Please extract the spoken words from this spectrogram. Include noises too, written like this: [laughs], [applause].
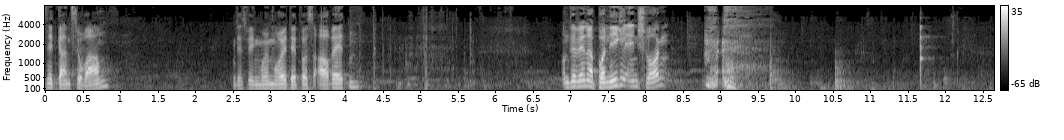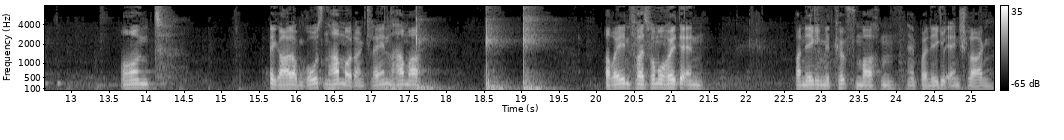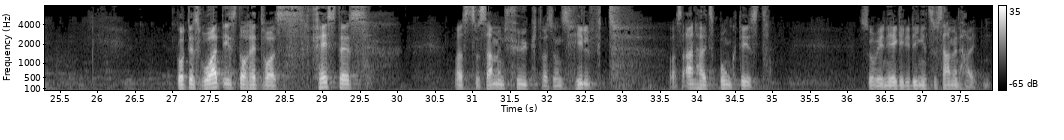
ist nicht ganz so warm. Deswegen wollen wir heute etwas arbeiten. Und wir werden ein paar Nägel einschlagen. Und egal ob einen großen Hammer oder einen kleinen Hammer. Aber jedenfalls wollen wir heute ein paar Nägel mit Köpfen machen, ein paar Nägel einschlagen. Gottes Wort ist doch etwas Festes, was zusammenfügt, was uns hilft, was Anhaltspunkt ist, so wie Nägel die Dinge zusammenhalten.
